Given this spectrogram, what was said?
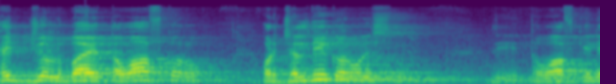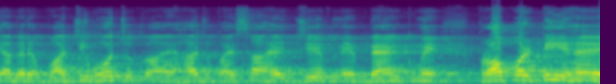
حج البے طواف کرو اور جلدی کرو اس میں۔ جی طواف کے لیے اگر واجب ہو چکا ہے، حج پیسہ ہے، جیب میں، بینک میں، پراپرٹی ہے،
